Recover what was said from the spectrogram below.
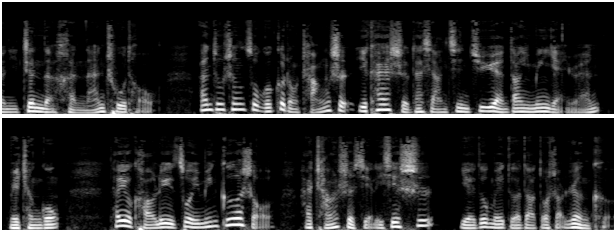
那你真的很难出头。安徒生做过各种尝试，一开始他想进剧院当一名演员，没成功；他又考虑做一名歌手，还尝试写了一些诗，也都没得到多少认可。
